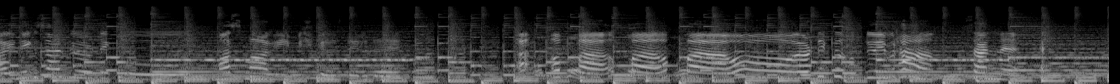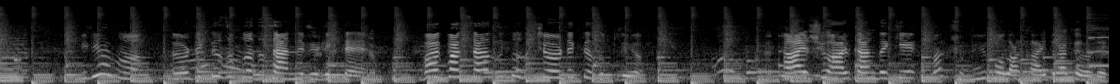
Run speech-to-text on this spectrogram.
Ay ne güzel bir ördek bu. Masmavi. Birlikte. Bak bak sen zıpladıkça ördek de zıplıyor. Hayır şu arkandaki bak şu büyük olan kaydırak ördek.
